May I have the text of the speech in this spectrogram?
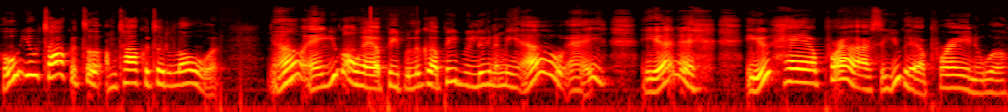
Who you talking to? I'm talking to the Lord. You know, and you gonna have people look up. People looking at me. Oh, hey, yeah, you have prayer. I said you have prayer anywhere.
